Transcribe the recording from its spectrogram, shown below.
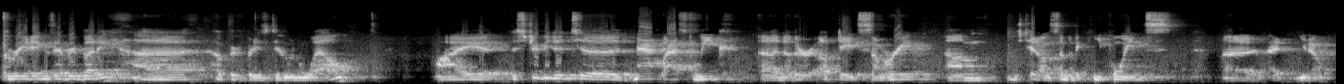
Greetings, everybody. Uh, hope everybody's doing well. I distributed to Matt last week uh, another update summary. Um, just hit on some of the key points. Uh, I, you know,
